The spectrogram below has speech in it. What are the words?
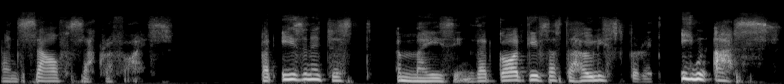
and self-sacrifice. But isn't it just amazing that God gives us the Holy Spirit in us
